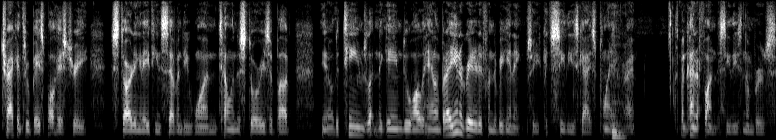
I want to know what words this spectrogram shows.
tracking through baseball history, starting in 1871, telling the stories about, you know, the teams letting the game do all the handling. But I integrated it from the beginning so you could see these guys playing, mm-hmm. right? It's been kind of fun to see these numbers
